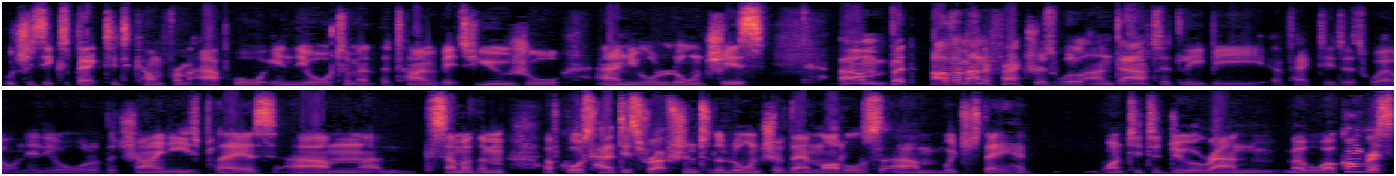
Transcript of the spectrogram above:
which is expected to come from Apple in the autumn at the time of its usual annual launches. Um, but other manufacturers will undoubtedly be affected as well. Nearly all of the Chinese players, um, some of them, of course, had disruption to the launch of their models, um, which they had wanted to do around Mobile World Congress,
